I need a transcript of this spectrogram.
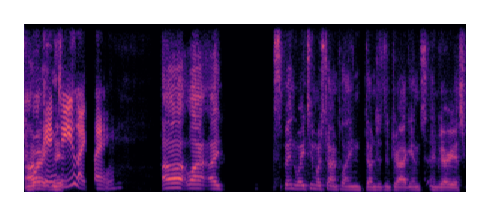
right, game do you like playing? Uh, well, I spend way too much time playing Dungeons and Dragons and various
